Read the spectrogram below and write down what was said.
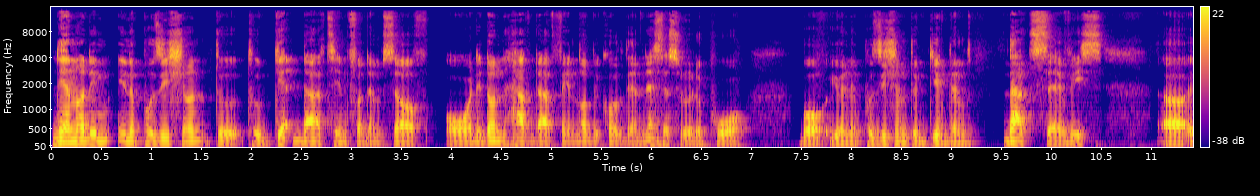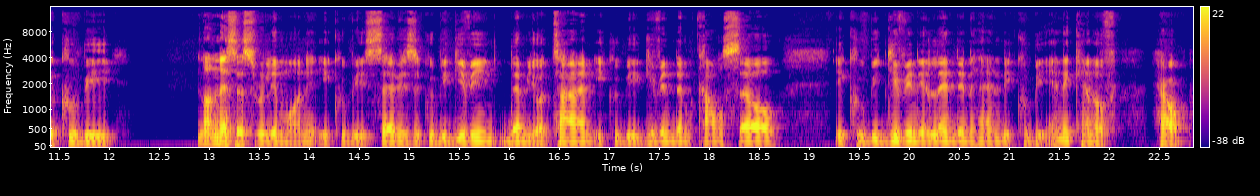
they are not in, in a position to, to get that thing for themselves, or they don't have that thing, not because they're necessarily poor, but you're in a position to give them that service. Uh, it could be not necessarily money, it could be service, it could be giving them your time, it could be giving them counsel, it could be giving a lending hand, it could be any kind of help.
